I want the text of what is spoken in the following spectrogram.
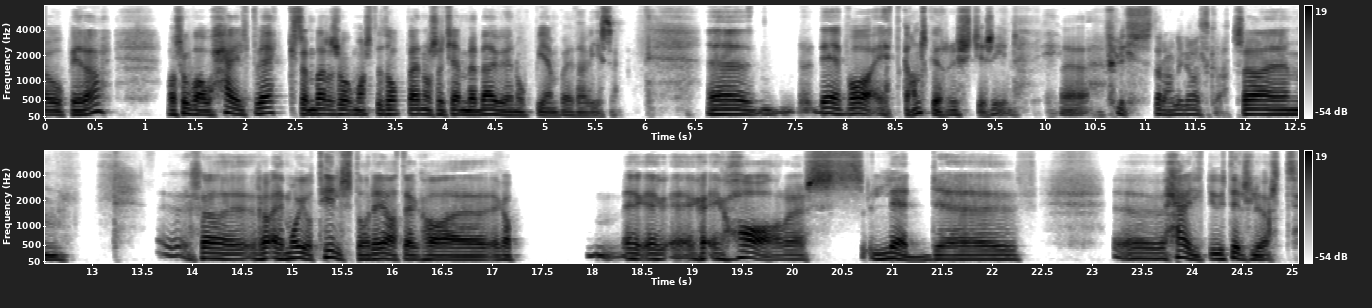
oppi der. Og så var hun helt vekk, så bare så mastetoppen, og så kommer baugen opp igjen på et avis. Eh, det var et ganske rystig syn. Flystrende galskap. Så um, så, jeg må jo tilstå det at jeg har Jeg har, jeg, jeg, jeg har ledd uh, helt utilslørt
